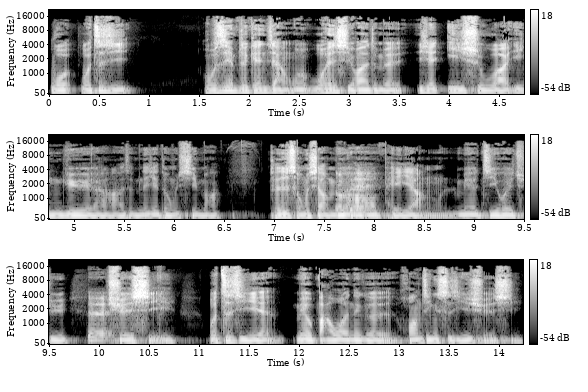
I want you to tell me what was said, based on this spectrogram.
我我自己。我之前不是跟你讲，我我很喜欢什么一些艺术啊、音乐啊什么那些东西吗？可是从小没有好好培养.没有机会去学习。对我自己也没有把握那个黄金时期去学习。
